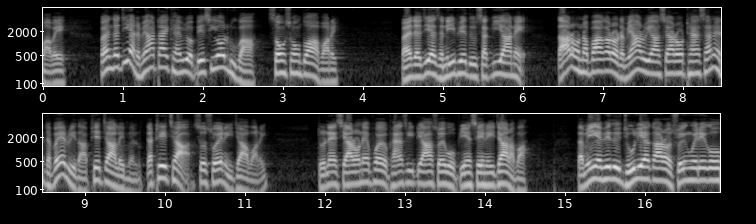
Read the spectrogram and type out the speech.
မှာပဲပန်ချကြီးကဓမြတိုက်ခံပြီးတော့ပစ္စည်းရောလူပါဆုံဆုံသွားပါလေပန်ချကြီးရဲ့ဇနီးဖြစ်သူစကီယာနဲ့သားတော်နှစ်ပါးကတော့ဓမြတွေရာဆရာတော်ထန်ဆန်းနဲ့တပည့်တွေသာဖြစ်ကြလိမ့်မယ်လို့တထိချဆွဆွဲနေကြပါလေသူနဲ့ဆရာတော်နဲ့ဖွဲ့ကိုဖမ်းဆီးတရားစွဲဖို့ပြင်ဆင်နေကြတာပါသမီးရဲ့ဖြစ်သူဂျူလီယာကတော့ရွှေငွေတွေကို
